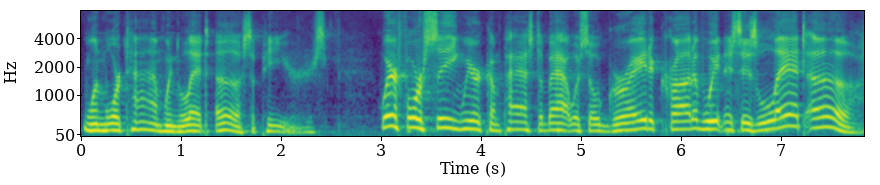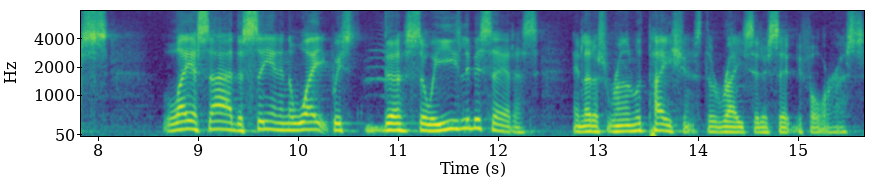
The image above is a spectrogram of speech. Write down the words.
one more time when let us appears? Wherefore, seeing we are compassed about with so great a crowd of witnesses, let us lay aside the sin and the weight which does so easily beset us and let us run with patience the race that is set before us.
